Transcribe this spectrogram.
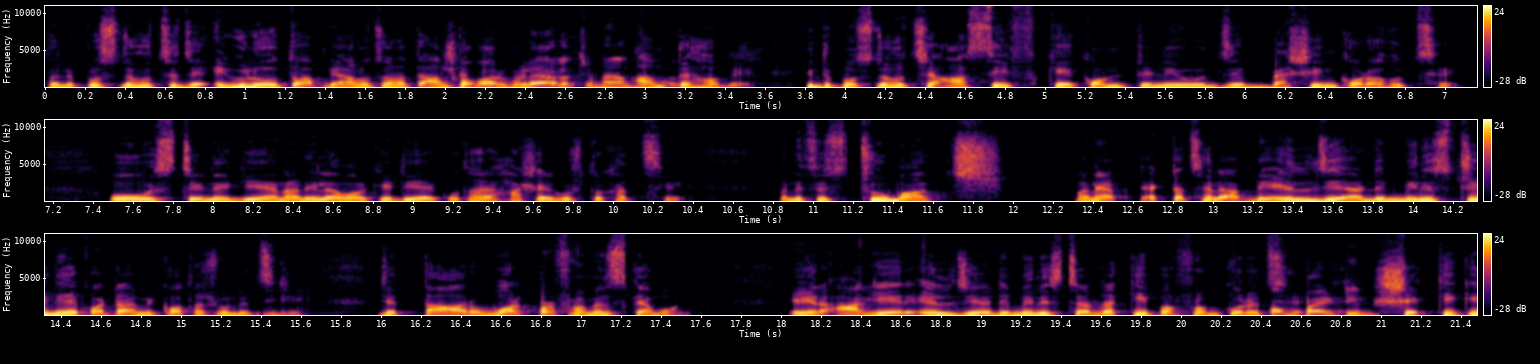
তাহলে প্রশ্ন হচ্ছে যে এগুলোও তো আপনি আলোচনাতে আনতে পারবেন। আনতে হবে। কিন্তু প্রশ্ন হচ্ছে আসিফকে কন্টিনিউ যে ব্যাশিং করা হচ্ছে ও ওয়েস্টেনে গিয়ে না নীলা মার্কেটে কোথায় হাঁসের গোস্ত খাচ্ছে? মানে ইটস টু মাচ মানে একটা ছেলে আপনি এলজিআরডি মিনিস্ট্রি নিয়ে কটা আমি কথা শুনেছি যে তার ওয়ার্ক পারফরমেন্স কেমন? এর আগের এলজিআরডি মিনিস্টাররা কি পারফর্ম করেছে? সে কি কি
